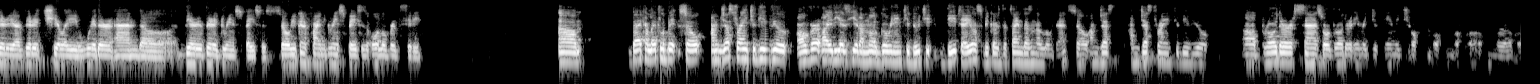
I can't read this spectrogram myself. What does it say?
very a very chilly weather and uh, very very green spaces so you can find green spaces all over the city um, back a little bit. So I'm just trying to give you over ideas here. I'm not going into details because the time doesn't allow that. So I'm just I'm just trying to give you a broader sense or broader image image of, of, of, of Morocco.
